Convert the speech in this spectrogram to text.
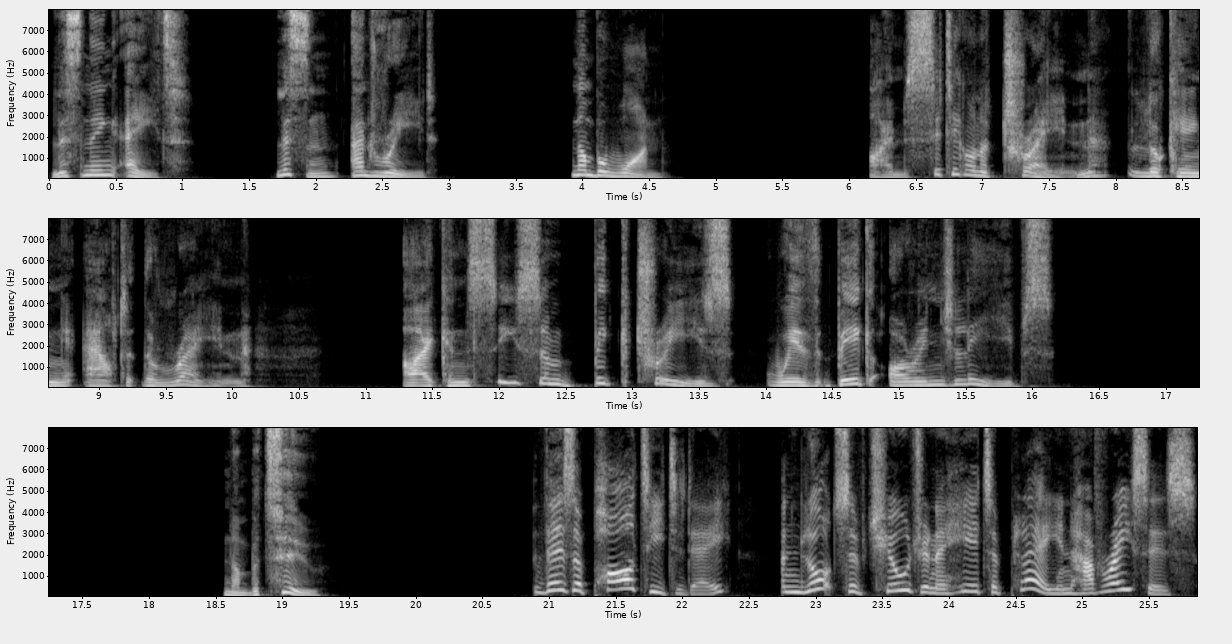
Listening 8. Listen and read. Number 1. I'm sitting on a train looking out at the rain. I can see some big trees with big orange leaves. Number 2. There's a party today, and lots of children are here to play and have races.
